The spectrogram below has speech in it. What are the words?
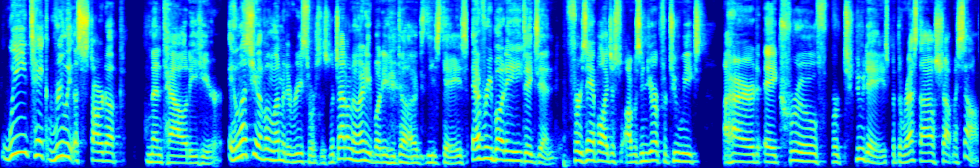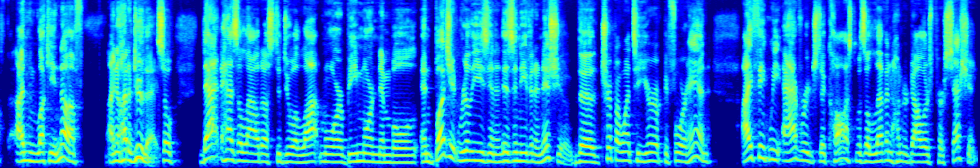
We take really a startup mentality here. Unless you have unlimited resources, which I don't know anybody who does these days, everybody digs in. For example, I just I was in Europe for 2 weeks. I hired a crew for 2 days, but the rest I'll shot myself. I'm lucky enough I know how to do that. So that has allowed us to do a lot more, be more nimble, and budget really easy and isn't even an issue. The trip I went to Europe beforehand, I think we averaged the cost was $1,100 per session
